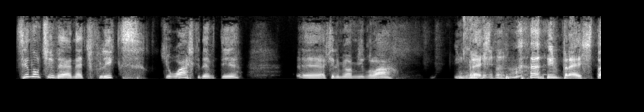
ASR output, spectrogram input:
Se não tiver Netflix, que eu acho que deve ter, é, aquele meu amigo lá, Empresta. Empresta.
